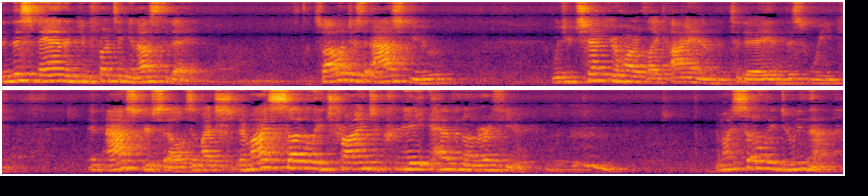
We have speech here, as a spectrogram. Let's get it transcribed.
in this man and confronting in us today. So I would just ask you would you check your heart like I am today and this week? And ask yourselves, am I, am I subtly trying to create heaven on earth here? Am I subtly doing that?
